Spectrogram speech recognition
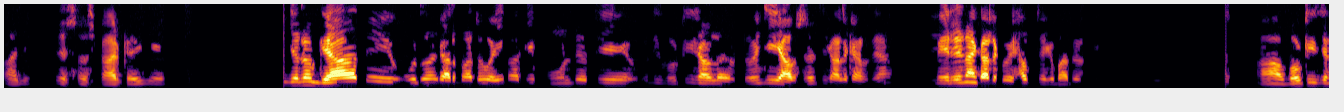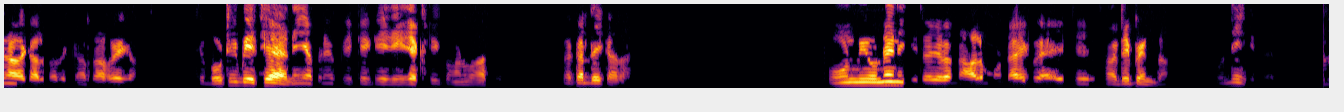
ਹੈ ਤੇ ਸੰਸਕਾਰ ਕਰੀਏ। ਜਦੋਂ ਗਿਆ ਤੇ ਉਦੋਂ ਗੱਲਬਾਤ ਹੋਈ ਬਾਕੀ ਫੋਨ ਦੇ ਉੱਤੇ ਉਹਦੀ ਵੋਟੀ ਨਾਲ ਦੋਵੇਂ ਜੀ ਆਪਸ ਵਿੱਚ ਗੱਲ ਕਰਦੇ ਆ। ਮੇਰੇ ਨਾਲ ਗੱਲ ਕੋਈ ਹਫ਼ਤੇ ਕੇ ਬਾਅਦ ਹਾਂ ਵੋਟੀ ਦੇ ਨਾਲ ਗੱਲਬਾਤ ਕਰਦਾ ਹੋਏਗਾ। ਤੇ ਵੋਟੀ ਵੀ ਇੱਥੇ ਹੈ ਨਹੀਂ ਆਪਣੇ ਪੇਕੇ ਗਈ ਦੀ ਰੱਖੜੀ ਪਾਉਣ ਵਾਸਤੇ। ਮੈਂ ਕਰਦੇ ਕਰ ਫੋਨ ਵੀ ਉਹਨੇ ਨਹੀਂ ਕੀਤਾ, ਜਿਹੜਾ ਨਾਲ ਮੁੰਡਾ ਹੈ ਇੱਥੇ ਸਾਡੇ ਪਿੰਡ ਦਾ, ਉਹਨੇ ਕੀਤਾ।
